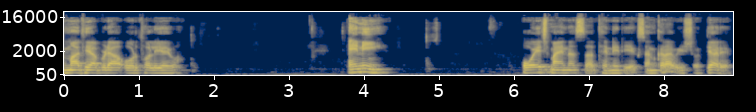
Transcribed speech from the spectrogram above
એમાંથી આપણે આ ઓર્થો લઈ આવ્યા. એની ઓએચ માઇનસ સાથેની રિએક્શન કરાવીશું. ત્યારે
